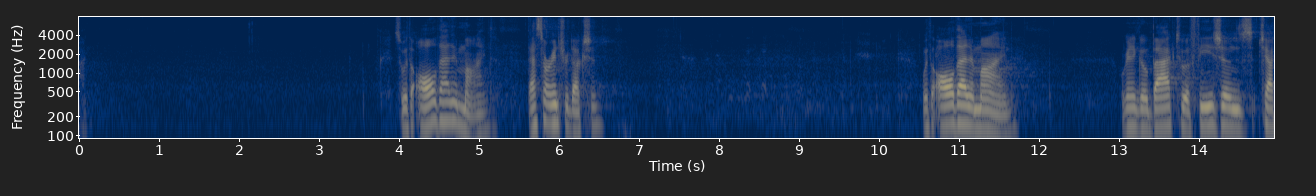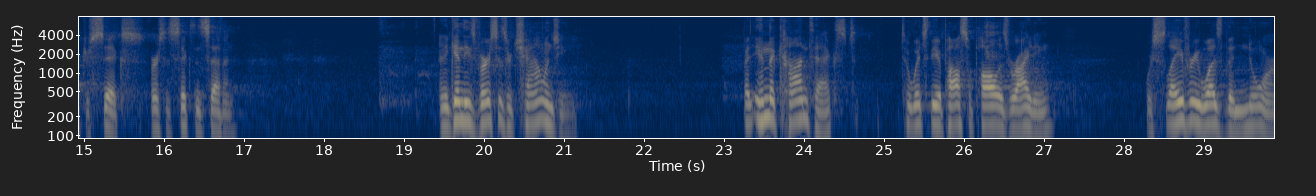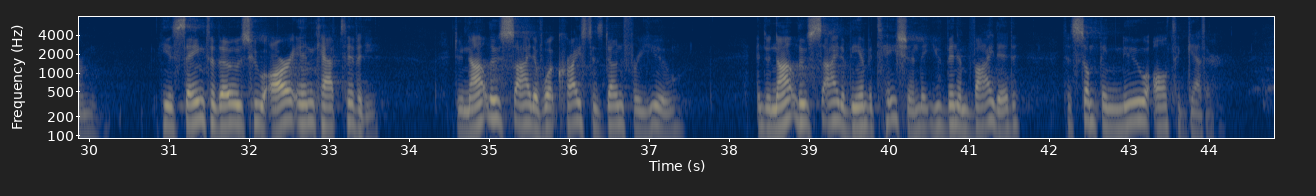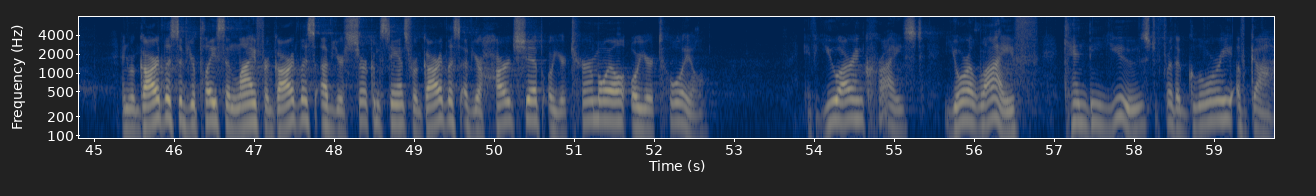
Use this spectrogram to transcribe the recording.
So, with all that in mind, that's our introduction. With all that in mind, we're going to go back to Ephesians chapter 6, verses 6 and 7. And again, these verses are challenging. But in the context to which the Apostle Paul is writing, where slavery was the norm, he is saying to those who are in captivity, do not lose sight of what Christ has done for you, and do not lose sight of the invitation that you've been invited to something new altogether. And regardless of your place in life, regardless of your circumstance, regardless of your hardship or your turmoil or your toil, if you are in Christ, your life can be used for the glory of God.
